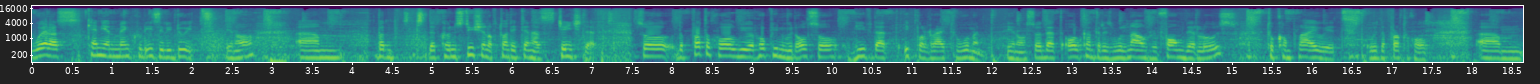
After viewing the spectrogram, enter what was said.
whereas Kenyan men could easily do it, you know. Um, but the constitution of 2010 has changed that. So the protocol we were hoping would also give that equal right to women, you know, so that all countries will now reform their laws to comply with with the protocol. Um,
